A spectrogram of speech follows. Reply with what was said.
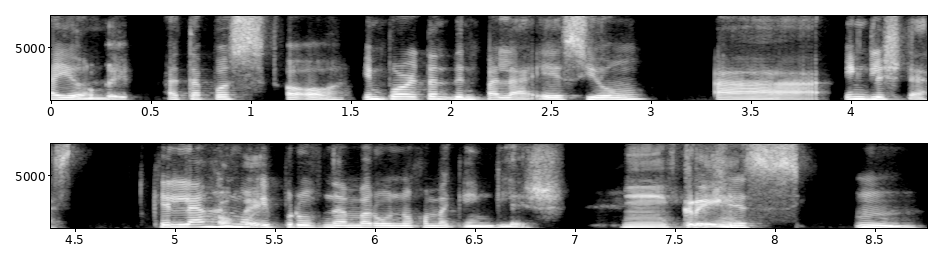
Ayun. Okay. At tapos, oo, important din pala is yung ah, English test. Kailangan mo Okay. i-prove na marunong ka mag-English. Mm, Which Kring, is, mm,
